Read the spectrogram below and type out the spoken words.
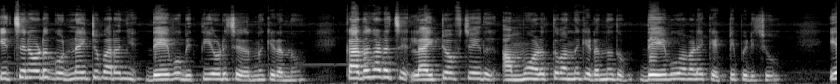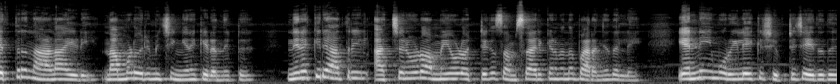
കിച്ചനോട് ഗുഡ് നൈറ്റ് പറഞ്ഞ് ദേവു ഭിത്തിയോട് ചേർന്ന് കിടന്നു. കഥകടച്ച് ലൈറ്റ് ഓഫ് ചെയ്ത് അമ്മു അടുത്ത് വന്ന് കിടന്നതും ദേവു അവളെ കെട്ടിപ്പിടിച്ചു. എത്ര നാളായിടി നമ്മൾ ഒരുമിച്ച് ഇങ്ങനെ കിടന്നിട്ട്? നിനക്ക് രാത്രിയിൽ അച്ഛനോടും അമ്മയോടും ഒറ്റയ്ക്ക് സംസാരിക്കണമെന്ന് പറഞ്ഞതല്ലേ? എന്നെ ഈ മുറിയിലേക്ക് ഷിഫ്റ്റ് ചെയ്തത്?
